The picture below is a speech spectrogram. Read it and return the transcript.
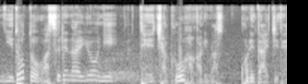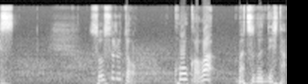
二度と忘れないように定着を図ります。これ大事です。そうすると効果は抜群でした。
